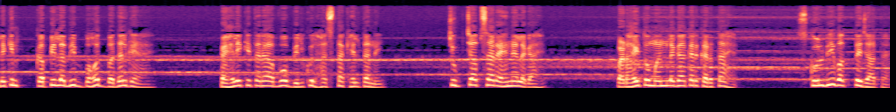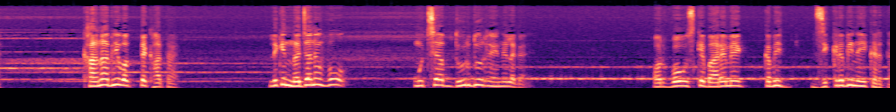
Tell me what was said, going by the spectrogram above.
लेकिन कपिल अभी बहुत बदल गया है। पहले की तरह अब वो बिल्कुल हंसता खेलता नहीं। चुपचाप सा रहने लगा है। पढ़ाई तो मन लगाकर करता है। स्कूल भी वक्त पे जाता है। खाना भी वक्त पे खाता है। लेकिन न जाना वो मुझसे अब दूर दूर रहने लगा है। और वो उसके बारे में कभी ज़िक्र भी नहीं करता।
